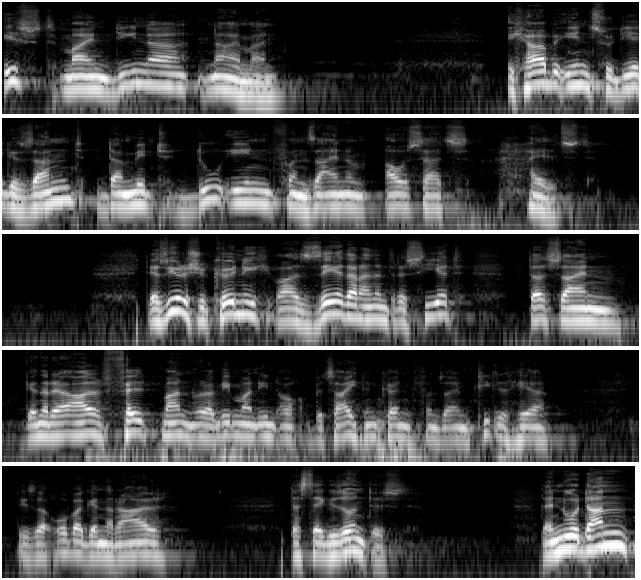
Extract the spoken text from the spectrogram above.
ist mein Diener Naaman. Ich habe ihn zu dir gesandt, damit du ihn von seinem Aussatz heilst. Der syrische König war sehr daran interessiert, dass sein Generalfeldmann oder wie man ihn auch bezeichnen kann von seinem Titel her, dieser Obergeneral, dass der gesund ist. Denn nur dann,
